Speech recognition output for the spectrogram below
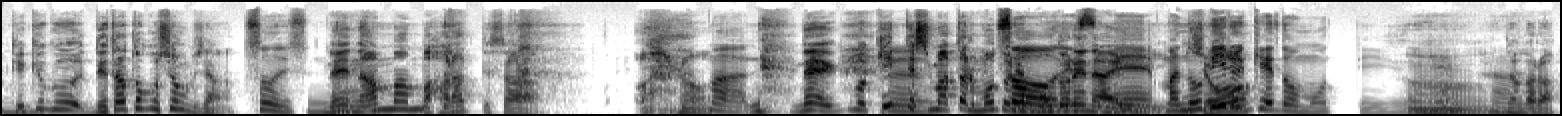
ん。結局出たとこ勝負じゃん。そうですね。ね何万も払ってさ あの、まあね。ねもう切ってしまったら元には戻れないうですねまあ、伸びるけどもっていうね、うん。はい。だから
